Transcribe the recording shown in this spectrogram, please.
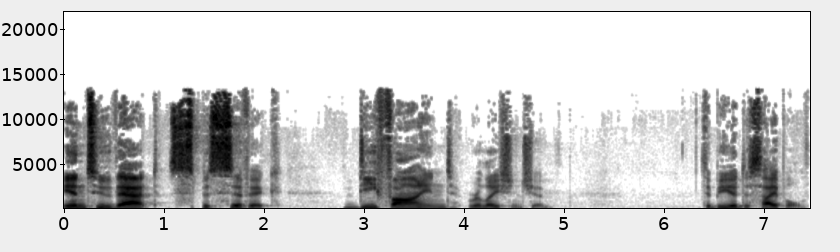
into that specific defined relationship to be a disciple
